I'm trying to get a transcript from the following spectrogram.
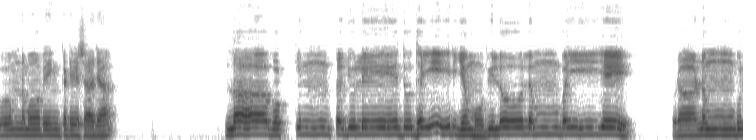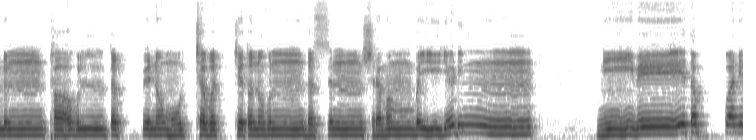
ఓం నమో వెంకటేశాయ. లావొక్కింతయులేదు ధైర్యము విలోలంబయ్యే ప్రాణంబులున్ ఠావుల్ తప్పెను మూర్ఛవచ్చెతనువుండస్సన్ శ్రమం బయ్యడిన్ నీవే తప్పని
